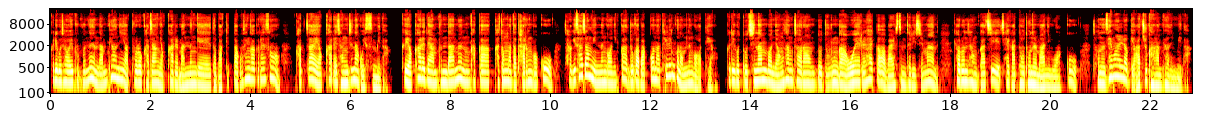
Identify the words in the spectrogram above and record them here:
그리고 저희 부부는 남편이 앞으로 가장 역할을 맡는 게 더 맞겠다고 생각을 해서 각자의 역할에 정진하고 있습니다. 그 역할에 대한 분담은 각각 가정마다 다른 거고 자기 사정이 있는 거니까 누가 맞거나 틀린 건 없는 것 같아요. 그리고 또 지난번 영상처럼 또 누군가 오해를 할까봐 말씀드리지만 결혼 전까지 제가 더 돈을 많이 모았고 저는 생활력이 아주 강한 편입니다.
